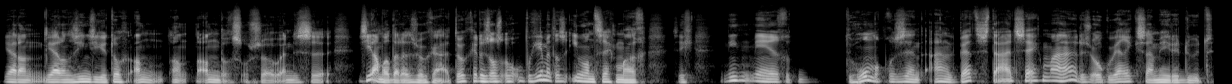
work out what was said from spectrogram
ja dan, ja, dan zien ze je toch an, an- anders of zo. En dus uh, zie je allemaal dat het zo gaat, toch? Dus als, op een gegeven moment als iemand, zeg maar, zich niet meer de 100% aan het bed staat, zeg maar, dus ook werkzaamheden doet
